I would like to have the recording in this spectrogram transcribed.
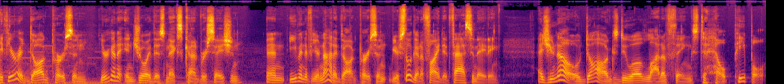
If you're a dog person, you're going to enjoy this next conversation. And even if you're not a dog person, you're still going to find it fascinating. As you know, dogs do a lot of things to help people.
